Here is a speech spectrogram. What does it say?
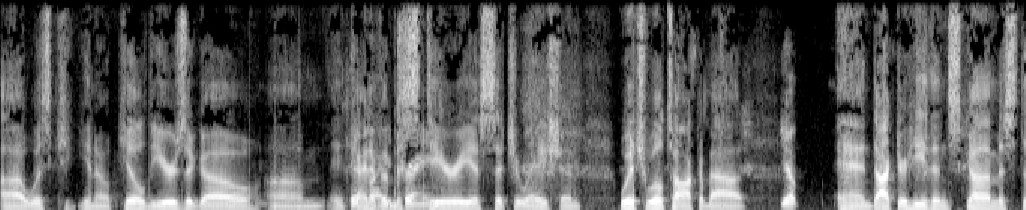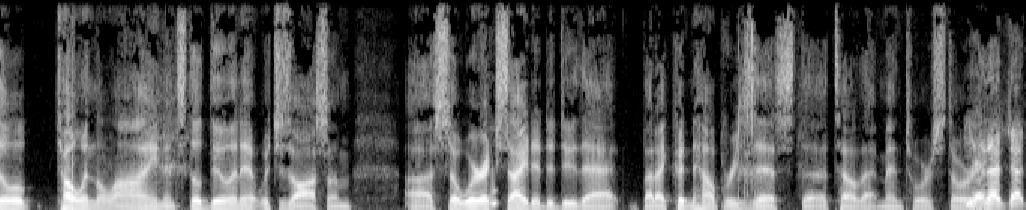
uh, was you know killed years ago um, in Hit kind of a train. mysterious situation, which we'll talk about Yep. and Dr. Heathen Scum is still towing the line and still doing it, which is awesome. Uh, so we're excited to do that, but I couldn't help resist uh, tell that mentor story. Yeah, that that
